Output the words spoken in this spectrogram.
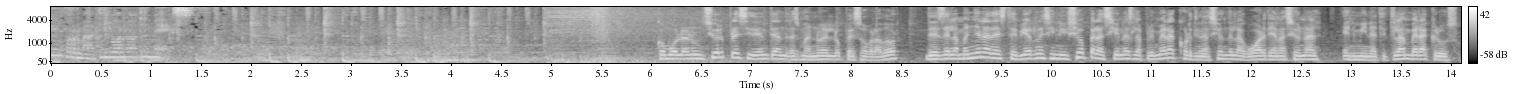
informativo Notimex. Como lo anunció el presidente Andrés Manuel López Obrador, desde la mañana de este viernes inició operaciones la primera coordinación de la Guardia Nacional en Minatitlán, Veracruz.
